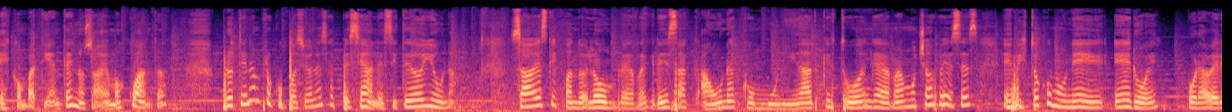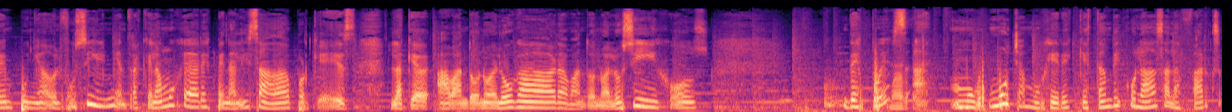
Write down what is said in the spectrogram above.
excombatientes, no sabemos cuántas, pero tienen preocupaciones especiales. Y te doy una. Sabes que cuando el hombre regresa a una comunidad que estuvo en guerra, muchas veces es visto como un héroe por haber empuñado el fusil, mientras que la mujer es penalizada porque es la que abandonó el hogar, abandonó a los hijos. Después hay muchas mujeres que están vinculadas a las FARC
